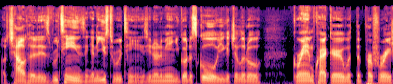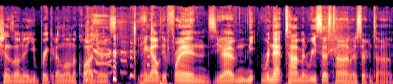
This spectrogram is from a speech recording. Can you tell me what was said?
of childhood is routines and getting used to routines. You know what I mean? You go to school, you get your little graham cracker with the perforations on it. You break it along the quadrants. you hang out with your friends. You have nap time and recess time at a certain time.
